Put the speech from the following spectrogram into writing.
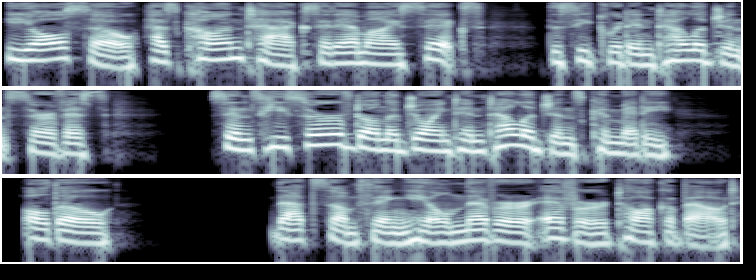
He also has contacts at MI6, the Secret Intelligence Service, since he served on the Joint Intelligence Committee, although that's something he'll never ever talk about.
